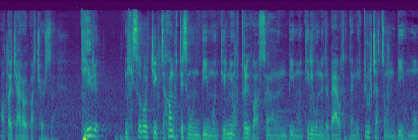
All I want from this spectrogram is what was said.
одоо 60% болж хуурсан. Тэр их сурвалжийг зохион бүтээсэн хүн би мөн, тэрний утрыг олсон хүн би мөн, тэрийг өнөөдөр байгууллагатаа нэвтрүүлж чадсан хүн би мөн.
